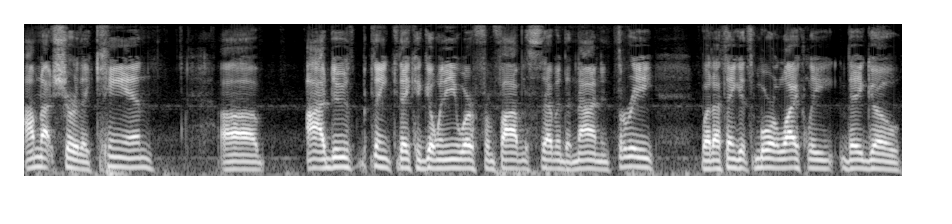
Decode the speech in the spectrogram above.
I'm not sure they can. Uh, I do think they could go anywhere from five to seven to nine and three, but I think it's more likely they go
